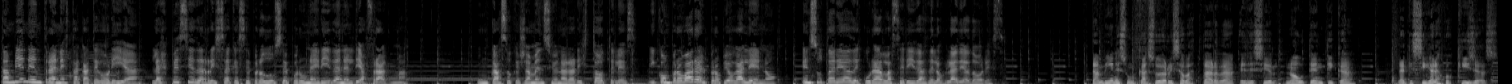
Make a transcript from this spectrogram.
También entra en esta categoría la especie de risa que se produce por una herida en el diafragma, un caso que ya mencionara Aristóteles y comprobara el propio Galeno en su tarea de curar las heridas de los gladiadores. También es un caso de risa bastarda, es decir, no auténtica, la que sigue a las cosquillas.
